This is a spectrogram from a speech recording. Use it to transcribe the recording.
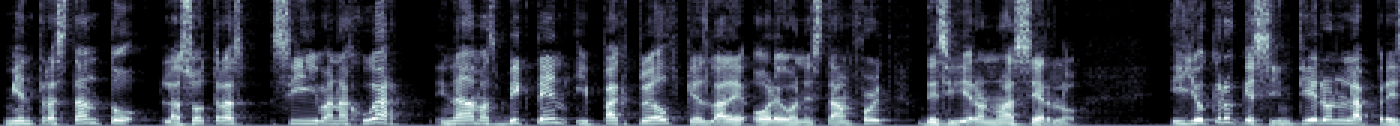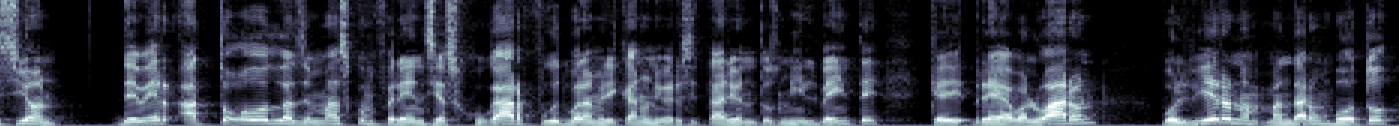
Mientras tanto, las otras sí iban a jugar. Y nada más Big Ten y Pac-12, que es la de Oregon Stanford, decidieron no hacerlo. Y yo creo que sintieron la presión de ver a todas las demás conferencias jugar fútbol americano universitario en 2020, que reevaluaron, volvieron a mandar un voto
